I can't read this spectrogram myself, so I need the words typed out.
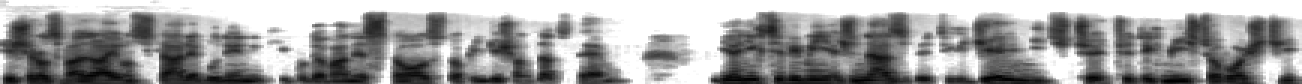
gdzie się rozwalają stare budynki, budowane 100-150 lat temu. Ja nie chcę wymieniać nazwy tych dzielnic czy, czy tych miejscowości,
